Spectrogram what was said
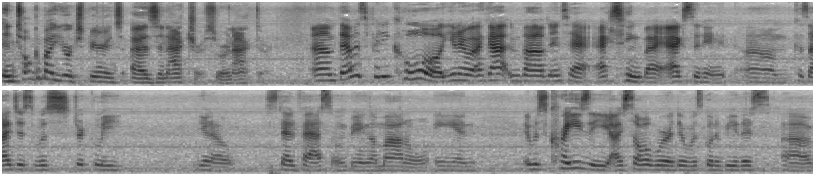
and talk about your experience as an actress or an actor. Um, that was pretty cool. You know, I got involved into acting by accident because I just was strictly, you know, steadfast on being a model. And it was crazy. I saw where there was going to be this uh,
